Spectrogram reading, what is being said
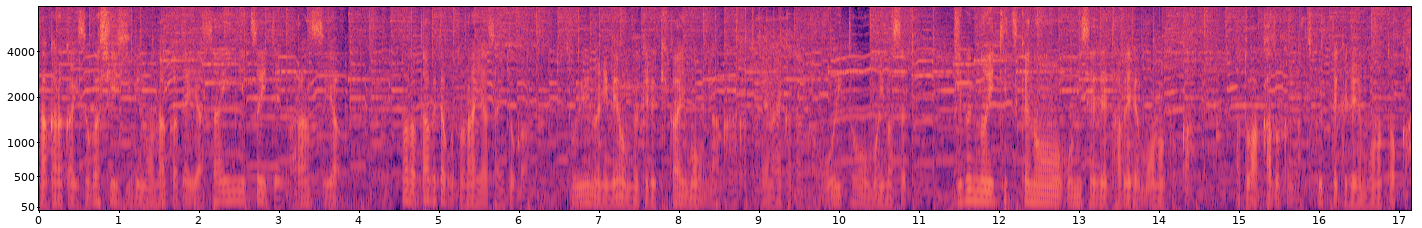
なかなか忙しい日々の中で野菜についてバランスやまだ食べたことない野菜とかそういうのに目を向ける機会もなかなか取れない方が多いと思います。自分の行きつけのお店で食べるものとかあとは家族が作ってくれるものとか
